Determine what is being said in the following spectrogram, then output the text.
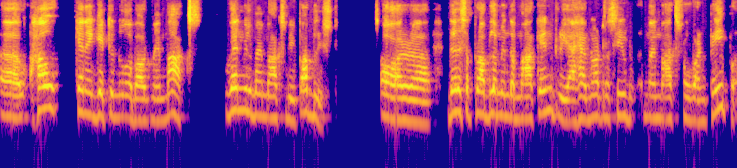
uh, how can I get to know about my marks? When will my marks be published? Or uh, there is a problem in the mark entry. I have not received my marks for one paper.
